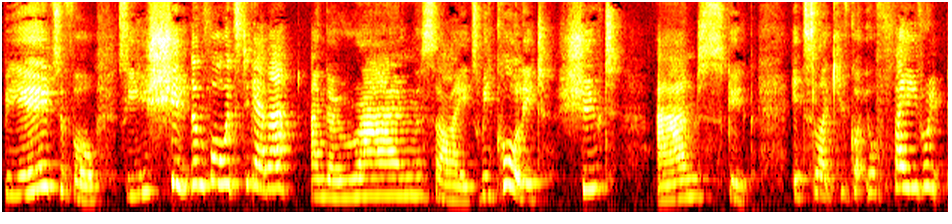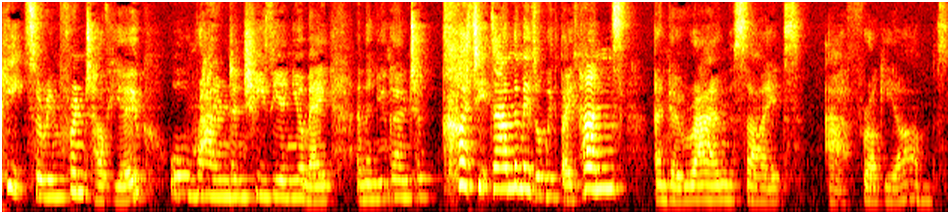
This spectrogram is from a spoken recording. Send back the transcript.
Beautiful. So you shoot them forwards together and go round the sides. We call it shoot and scoop. It's like you've got your favourite pizza in front of you, all round and cheesy and yummy, and then you're going to cut it down the middle with both hands and go round the sides. Our froggy arms.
